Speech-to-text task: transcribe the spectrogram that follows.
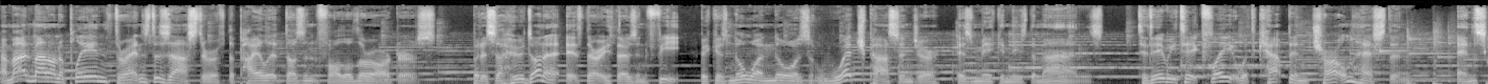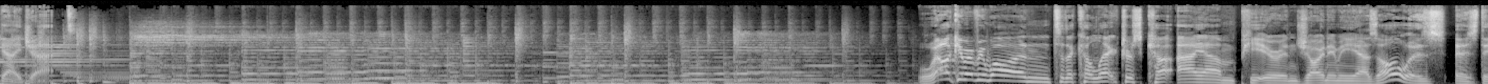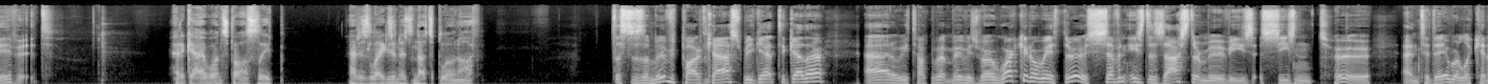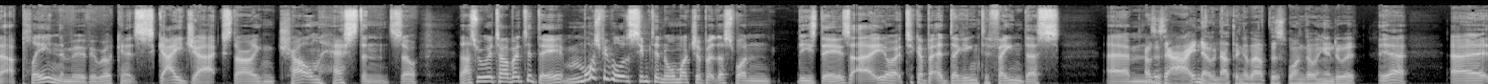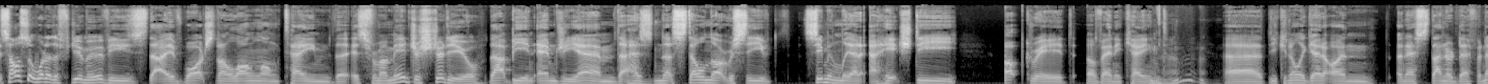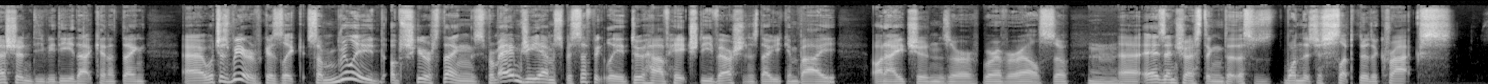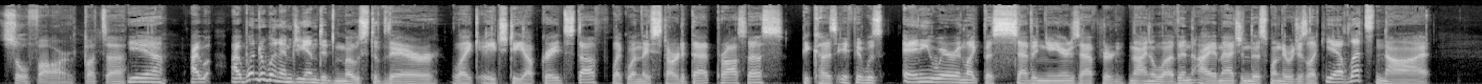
A madman on a plane threatens disaster if the pilot doesn't follow their orders. But it's a whodunit at 30,000 feet because no one knows which passenger is making these demands. Today we take flight with Captain Charlton Heston in Skyjacked. Welcome everyone to the Collector's Cut. I am Peter, and joining me as always is David. Had a guy once fall asleep, had his legs and his nuts blown off. This is a movie podcast. We get together and we talk about movies. We're working our way through 70s disaster movies season 2, and today we're looking at a play in the movie. We're looking at Skyjack starring Charlton Heston. So that's what we're going to talk about today. Most people don't seem to know much about this one these days. I, you know, it took a bit of digging to find this. Um, I was gonna say I know nothing about this one going into it. yeah. Uh, it's also one of the few movies that I've watched in a long, long time that is from a major studio, that being MGM, that has n- still not received seemingly a, a HD upgrade of any kind. Uh, you can only get it on an S standard definition, DVD, that kind of thing. Uh, which is weird because like some really obscure things from MGM specifically do have HD versions now you can buy on iTunes or wherever else. So uh, it is interesting that this is one that's just slipped through the cracks so far. But uh, Yeah, I, w- I wonder when MGM did most of their like HD upgrade stuff, like when they started that process. Because if it was anywhere in like the seven years after 9-11, I imagine this one they were just like, yeah, let's not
